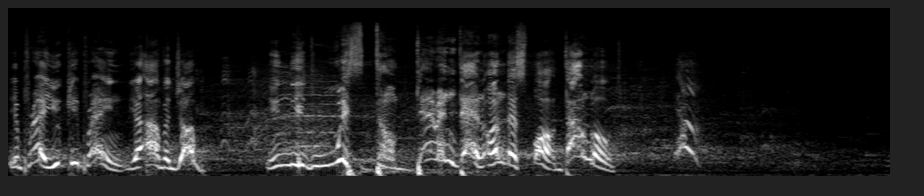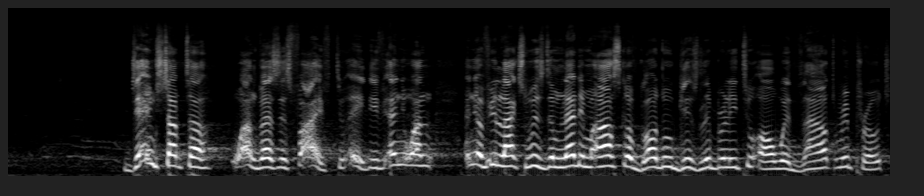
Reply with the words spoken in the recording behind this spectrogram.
You pray, you keep praying. You're out of a job. You need wisdom there and then, on the spot. Download. Yeah. James chapter 1, verses 5 to 8. If anyone, any of you lacks wisdom, let him ask of God who gives liberally to all without reproach,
